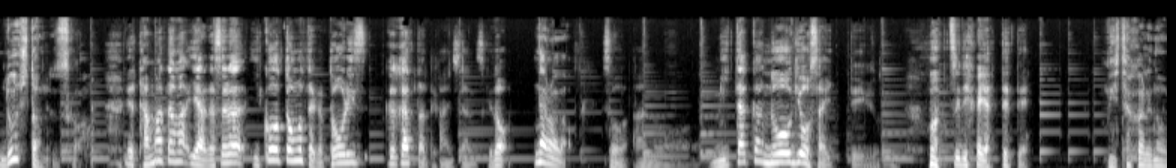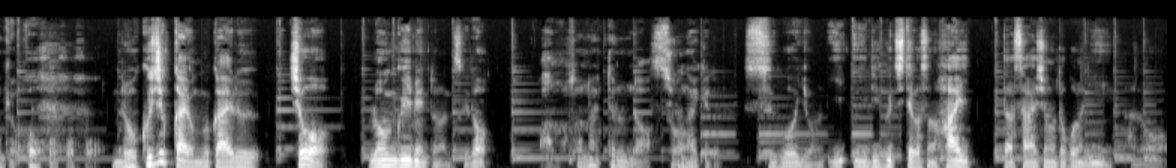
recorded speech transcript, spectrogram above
どうしたんですか？いや、たまたま、いや、それは行こうと思ったから通りがかったって感じなんですけど。なるほど。そう、あの、三鷹農業祭っていう祭りがやってて。三鷹で農業ほうほうほうほう。60回を迎える超ロングイベントなんですけど。あ、もうそんなやってるんだ。知らないけど。すごいよ。入り口っていうかその入った最初のところに、あの、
